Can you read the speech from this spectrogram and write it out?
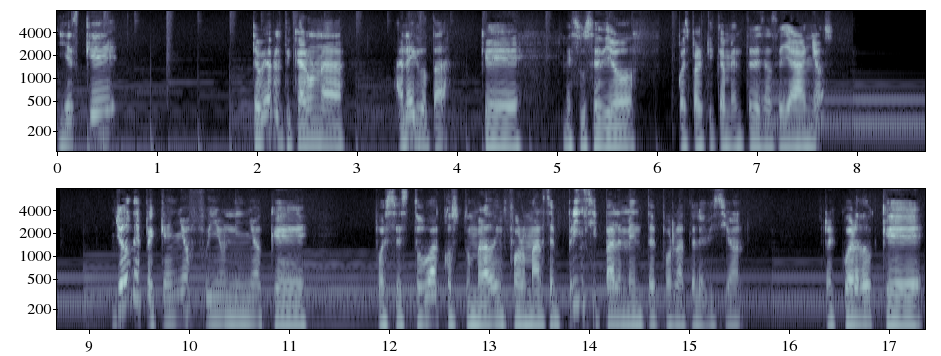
Y es que te voy a platicar una anécdota que me sucedió pues prácticamente desde hace ya años. Yo de pequeño fui un niño que pues estuvo acostumbrado a informarse principalmente por la televisión. Recuerdo que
